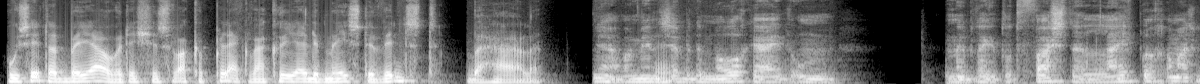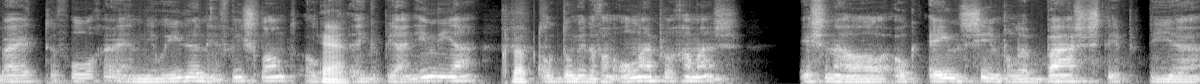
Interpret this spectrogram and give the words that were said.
Hoe zit dat bij jou? Wat is je zwakke plek? Waar kun jij de meeste winst behalen? Ja, waar mensen Ja. hebben de mogelijkheid om met betrekking tot vaste live-programma's bij te volgen. In Nieuw-Eden, in Friesland, ook Ja. één keer per jaar in India. Klopt. Ook door middel van online programma's. Is er nou al ook één simpele basistip die je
